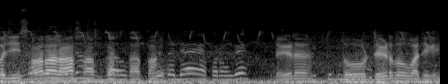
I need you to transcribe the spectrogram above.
ਉਹ ਜੀ ਸਾਰਾ ਰਾਹ ਸਾਫ਼ ਕਰਤਾ ਆਪਾਂ। ਡੇਢ ਦੋ ਡੇਢ ਦੋ ਵੱਜ ਗਏ।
